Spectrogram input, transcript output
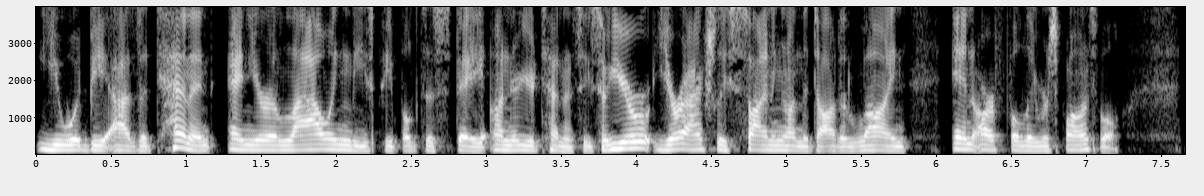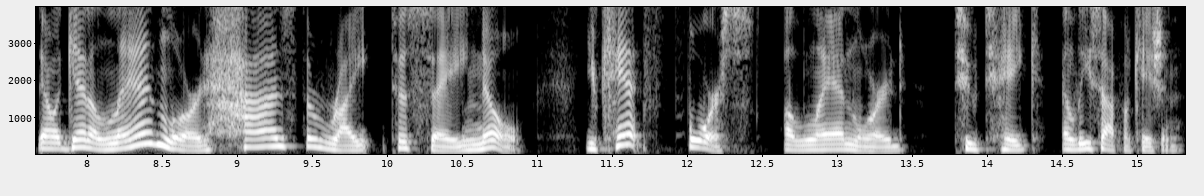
you would be as a tenant and you're allowing these people to stay under your tenancy. So you're you're actually signing on the dotted line and are fully responsible. Now again, a landlord has the right to say no. You can't force a landlord to take a lease application.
